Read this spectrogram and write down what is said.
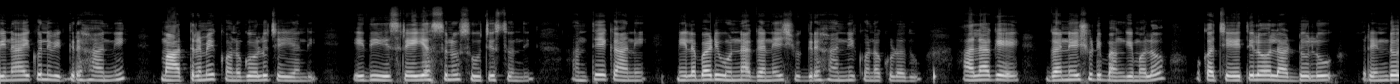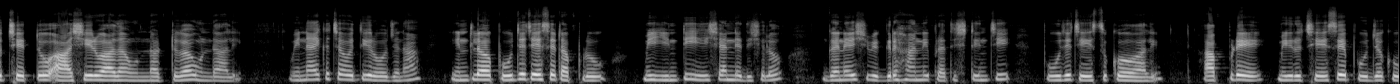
వినాయకుని విగ్రహాన్ని మాత్రమే కొనుగోలు చేయండి. ఇది శ్రేయస్సును సూచిస్తుంది. అంతేకాని నిలబడి ఉన్న గణేష్ విగ్రహాన్ని కొనకూడదు. అలాగే గణేశుడి భంగిమలో ఒక చేతిలో లడ్డూలు రెండో చేత్తో ఆశీర్వాదం ఉన్నట్టుగా ఉండాలి. వినాయక చవితి రోజున ఇంట్లో పూజ చేసేటప్పుడు మీ ఇంటి ఈశాన్య దిశలో గణేష్ విగ్రహాన్ని ప్రతిష్ఠించి పూజ చేసుకోవాలి. అప్పుడే మీరు చేసే పూజకు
